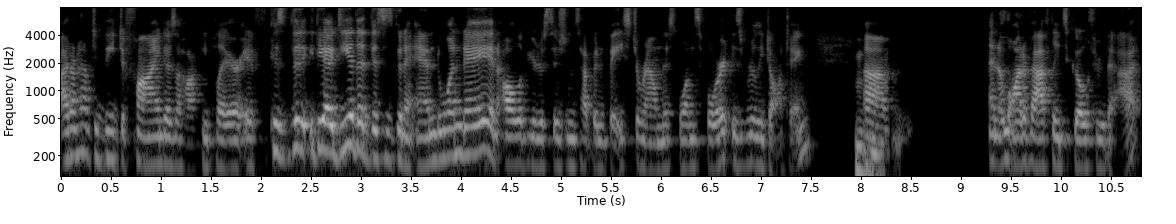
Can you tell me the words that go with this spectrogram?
I don't have to be defined as a hockey player if, because the, the idea that this is going to end one day and all of your decisions have been based around this one sport is really daunting. Mm-hmm. Um, and a lot of athletes go through that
